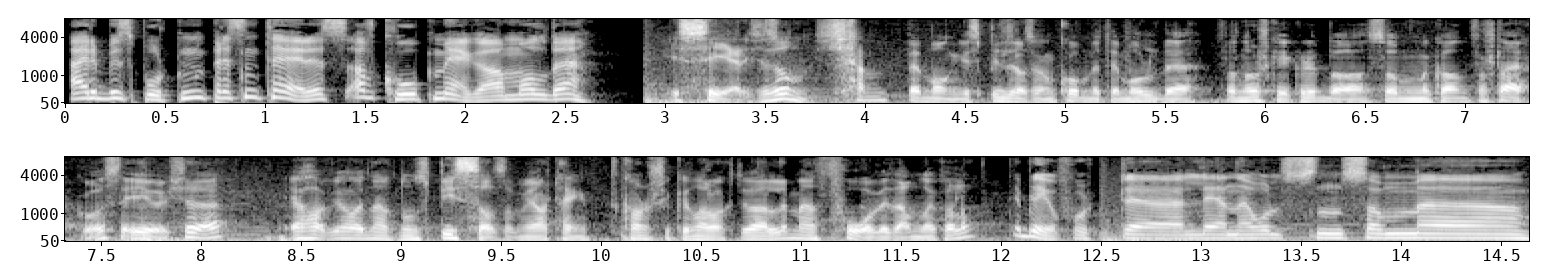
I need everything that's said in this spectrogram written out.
RB-sporten presenteres av Coop Mega Molde. Jeg ser ikke sånn kjempemange spillere som kan komme til Molde fra norske klubber som kan forsterke oss. Jeg gjør ikke det. Har, vi har nevnt noen spisser som vi har tenkt kanskje kunne være aktuelle, men får vi dem da, Kalle? Det blir jo fort uh, Lene Olsen som uh,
